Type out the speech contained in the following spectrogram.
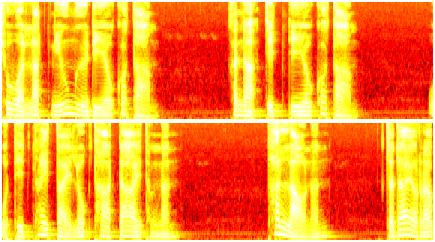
ชั่วลัดนิ้วมือเดียวก็ตาม ขณะจิตเดียวก็ตาม อุทิศให้ไตรโลกธาตุได้ทั้งนั้น ท่านเหล่านั้นจะได้รับ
